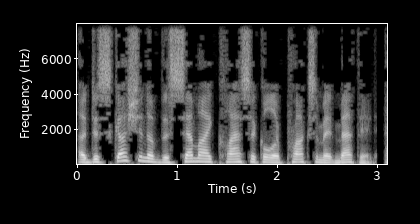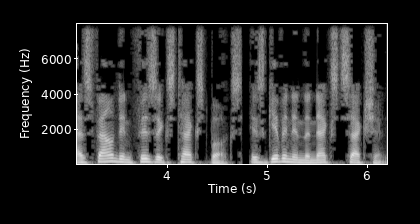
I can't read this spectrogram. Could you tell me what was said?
A discussion of the semi-classical approximate method, as found in physics textbooks, is given in the next section.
